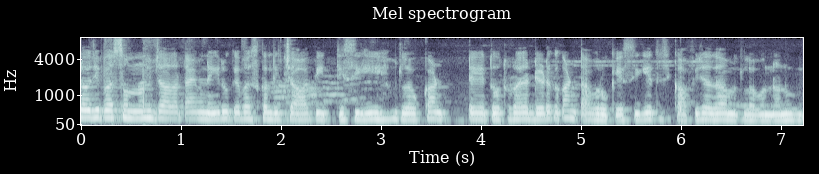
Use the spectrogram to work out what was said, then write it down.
ਲੋ ਜੀ, ਬਸ ਉਹਨਾਂ ਨੂੰ ਜ਼ਿਆਦਾ ਟਾਈਮ ਨਹੀਂ ਰੁਕੇ, ਬਸ ਕੱਲੀ ਚਾਹ ਪੀਤੀ ਸੀਗੀ, ਮਤਲਬ ਘੰਟੇ ਤੋਂ ਥੋੜਾ ਜਿਹਾ ਡੇਢ ਕੁ ਘੰਟਾ ਰੁਕੇ ਸੀਗੇ, ਤੁਸੀਂ ਕਾਫੀ ਜ਼ਿਆਦਾ ਮਤਲਬ ਉਹਨਾਂ ਨੂੰ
